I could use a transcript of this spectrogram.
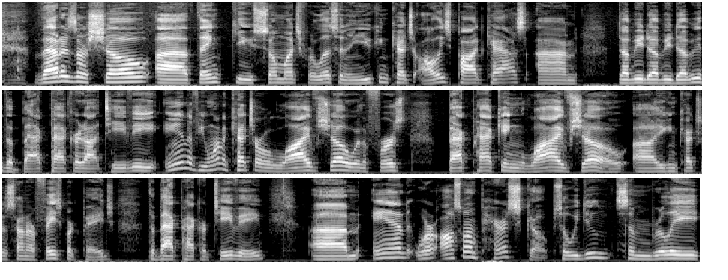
that is our show. Uh, thank you so much for listening. You can catch all these podcasts on www.thebackpacker.tv. And if you want to catch our live show, we're the first backpacking live show. Uh, you can catch us on our Facebook page, The Backpacker TV. Um, and we're also on Periscope. So we do some really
